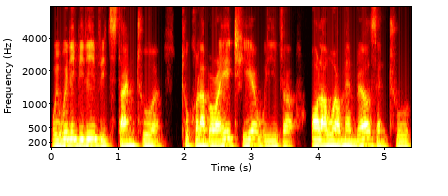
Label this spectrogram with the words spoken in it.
we really believe it's time to to collaborate here with all our members and to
